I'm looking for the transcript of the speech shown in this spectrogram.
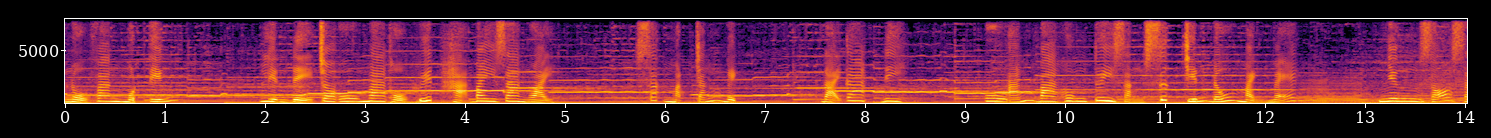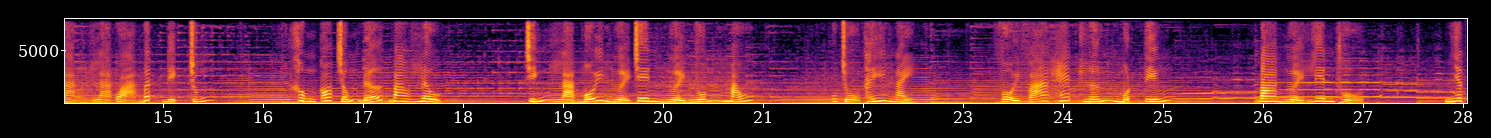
Nổ vang một tiếng. Liền để cho ô ma thổ huyết hạ bay ra ngoài. Sắc mặt trắng bịch Đại ca, đi. U án ba hung tuy rằng sức chiến đấu mạnh mẽ, Nhưng rõ ràng là quả bất địch chúng. Không có chống đỡ bao lâu. Chính là mỗi người trên người nhuốm máu. Chủ thấy này. Vội vã hét lớn một tiếng. Ba người liên thủ. Nhất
